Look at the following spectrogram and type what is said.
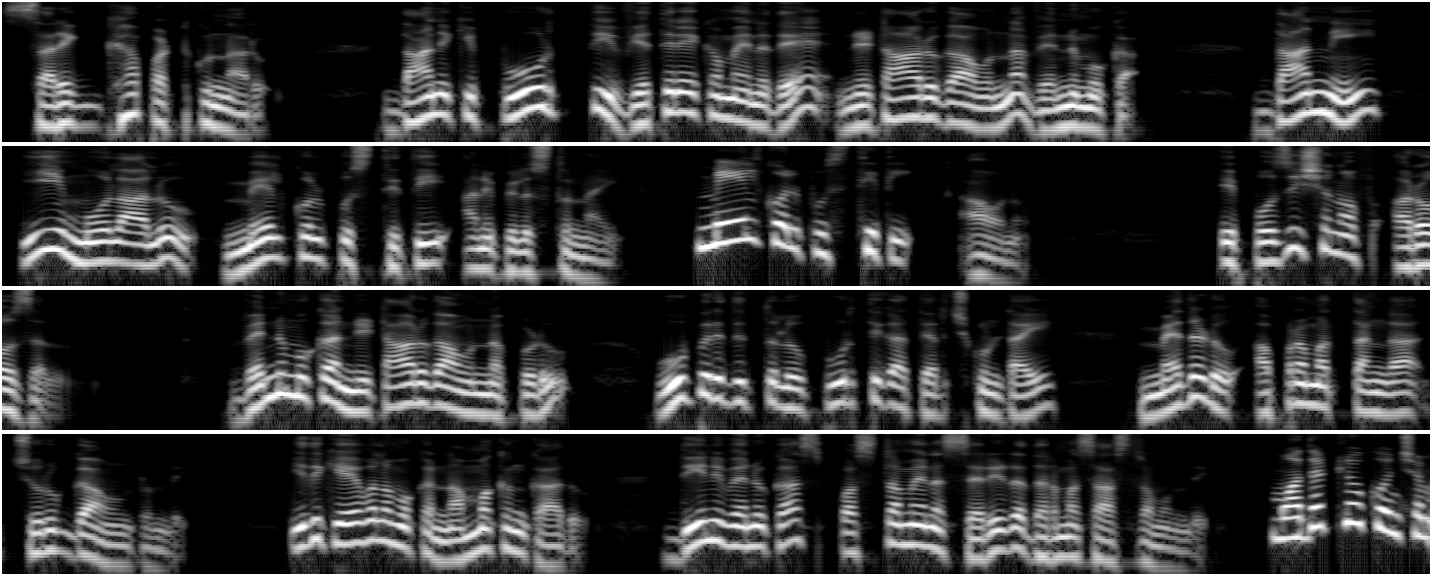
సరిగ్గా పట్టుకున్నారు. దానికి పూర్తి వ్యతిరేకమైనదే నిటారుగా ఉన్న వెన్నుముక. దాన్ని ఈ మూలాలు మేల్కొల్పు స్థితి అని పిలుస్తున్నాయి. మేల్కొల్పు స్థితి. అవును. ఏ పొజిషన్ ఆఫ్ అరోజల్ వెన్నుముక నిటారుగా ఉన్నప్పుడు ఊపిరితిత్తులు పూర్తిగా తెరుచుకుంటాయి మెదడు అప్రమత్తంగా చురుగ్గా ఉంటుంది. ఇది కేవలం ఒక నమ్మకం కాదు. దీని వెనుక స్పష్టమైన శరీర ధర్మశాస్త్రం ఉంది. మొదట్లో కొంచెం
